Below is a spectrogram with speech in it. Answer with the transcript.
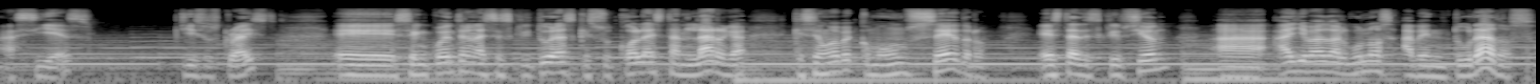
Así es. Jesus Christ. Eh, se encuentra en las escrituras que su cola es tan larga que se mueve como un cedro. Esta descripción ha, ha llevado a algunos aventurados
